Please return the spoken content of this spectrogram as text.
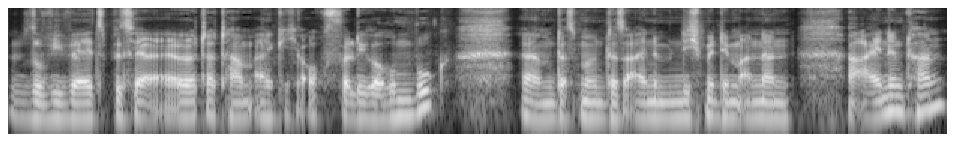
so wie wir jetzt bisher erörtert haben, eigentlich auch völliger Humbug, ähm, dass man das eine nicht mit dem anderen vereinen kann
